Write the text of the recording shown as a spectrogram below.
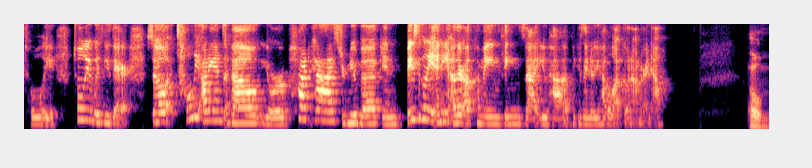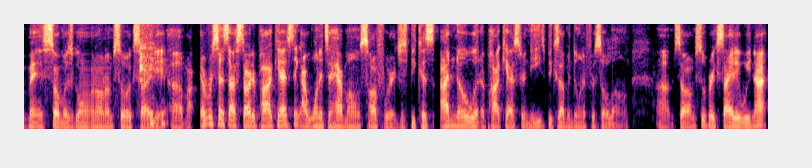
totally, totally with you there. So tell the audience about your podcast, your new book, and basically any other upcoming things that you have, because I know you have a lot going on right now. Oh man, it's so much going on. I'm so excited. um, I, ever since I started podcasting, I wanted to have my own software just because I know what a podcaster needs because I've been doing it for so long. Um, so I'm super excited. We not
